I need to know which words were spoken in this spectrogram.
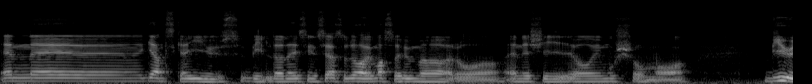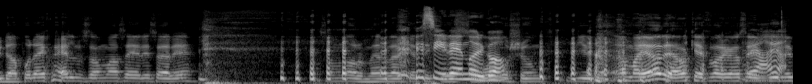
en eh, ganska ljus bild av dig syns jag. Alltså du har ju massa humör och energi och är morsom och bjuda på deg selv, som man sier i Sverige. Som nordmenn verkar Vi tycka det i så Norge morsomt. Ja man gjør det, for hver gang gång sier Ja, ja. nu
